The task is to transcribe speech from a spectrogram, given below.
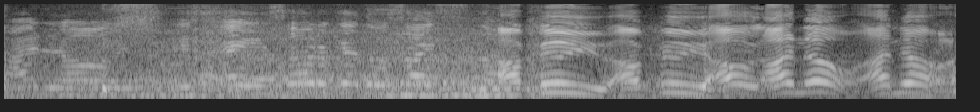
I know. It's, it's, hey, it's hard to get those sizes though. I feel you. I feel you. Oh, I know. I know.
